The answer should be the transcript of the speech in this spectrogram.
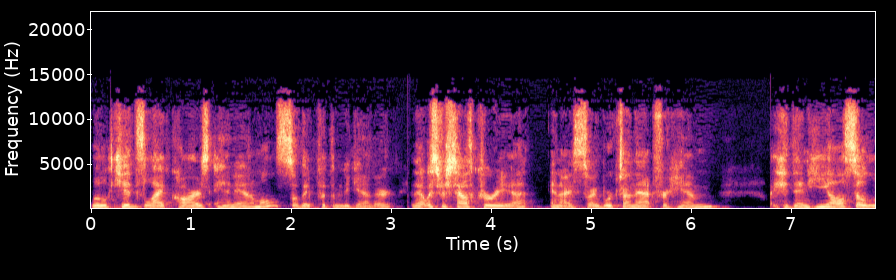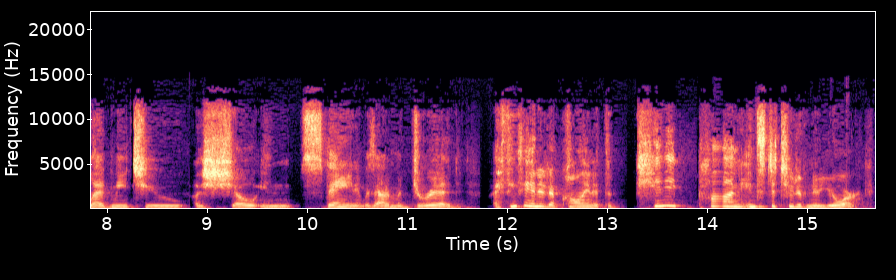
little kids like cars and animals, so they put them together. That was for South Korea, and I so I worked on that for him. Then he also led me to a show in Spain. It was out of Madrid. I think they ended up calling it the Pinipan Institute of New York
